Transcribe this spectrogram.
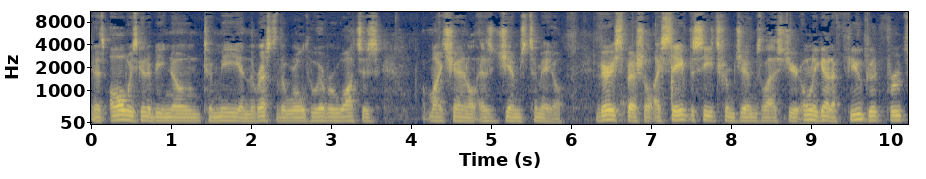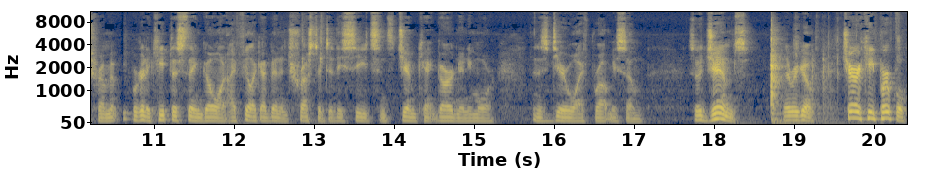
And it's always going to be known to me and the rest of the world, whoever watches my channel, as Jim's Tomato. Very special. I saved the seeds from Jim's last year. Only got a few good fruits from it. We're going to keep this thing going. I feel like I've been entrusted to these seeds since Jim can't garden anymore. And his dear wife brought me some. So Jim's, there we go. Cherokee Purple.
